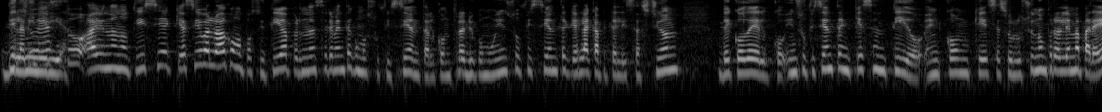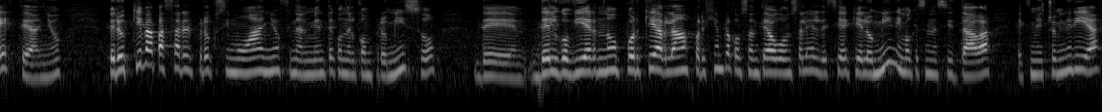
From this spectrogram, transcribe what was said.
de la minería. Esto, hay una noticia que ha sido evaluada como positiva, pero no necesariamente como suficiente, al contrario, como insuficiente, que es la capitalización de Codelco. ¿Insuficiente en qué sentido? En con que se soluciona un problema para este año, pero ¿qué va a pasar el próximo año finalmente con el compromiso del gobierno, porque hablábamos, por ejemplo, con Santiago González, él decía que lo mínimo que se necesitaba, exministro de Minería,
